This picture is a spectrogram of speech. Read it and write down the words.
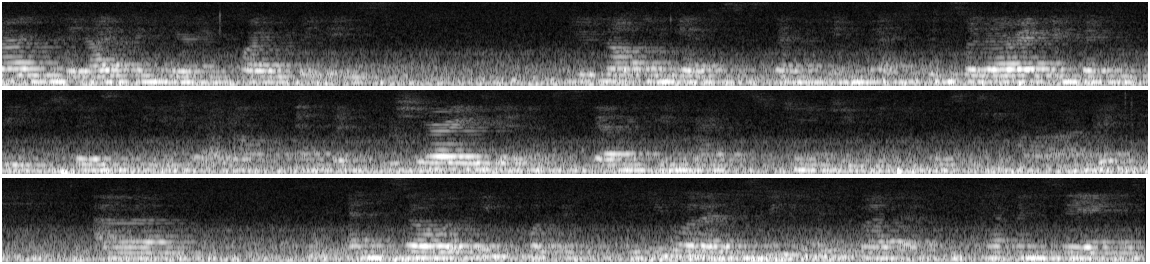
argument that I've been hearing quite a bit is you're not going to get a systemic impact. And so direct impact would be just basically impact on and the fisheries and a systemic impact is changing the ecosystem around it. Um, and so people, what the, the people that I've been speaking with about have been saying is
